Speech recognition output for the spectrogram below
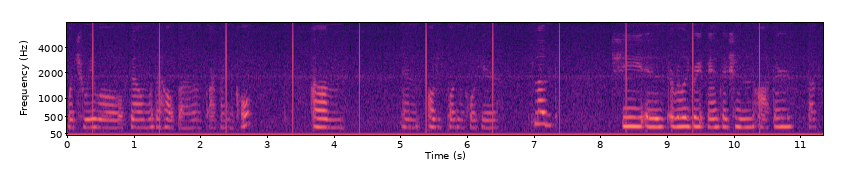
which we will film with the help of our friend Nycole. Um, and I'll just plug Nycole here. Plugged. She is a really great fanfiction author. That's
